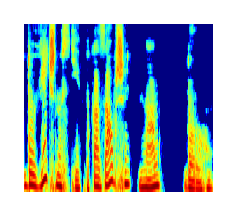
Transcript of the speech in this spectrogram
до вічності, вказавши нам дорогу.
